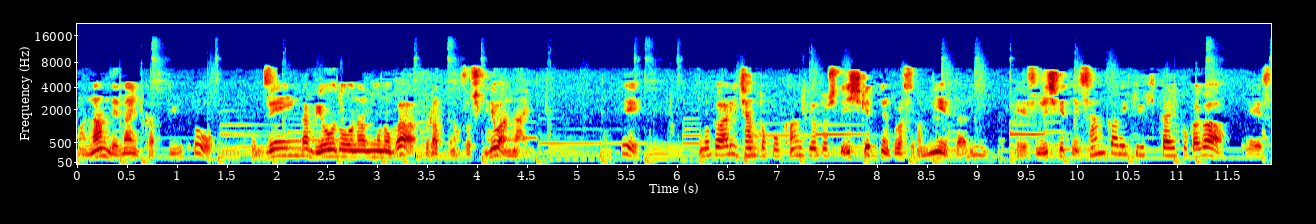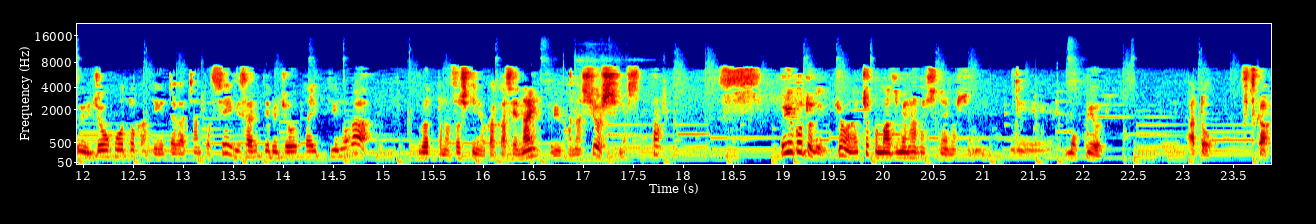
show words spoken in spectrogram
まあ、なんでないかっていうと、全員が平等なものがフラットな組織ではない。で、その代わりちゃんとこう環境として意思決定のプロセスが見えたり、えその意思決定に参加できる機会とかが、えそういう情報とかデータがちゃんと整備されている状態っていうのが、フラットな組織には欠かせないという話をしました。ということで、今日はね、ちょっと真面目な話しちゃいましたね。えー、木曜日、あと2日、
